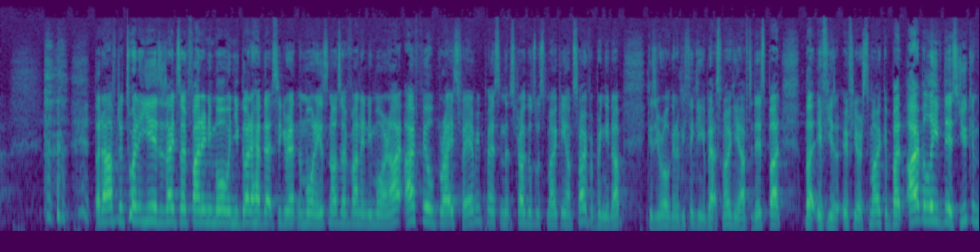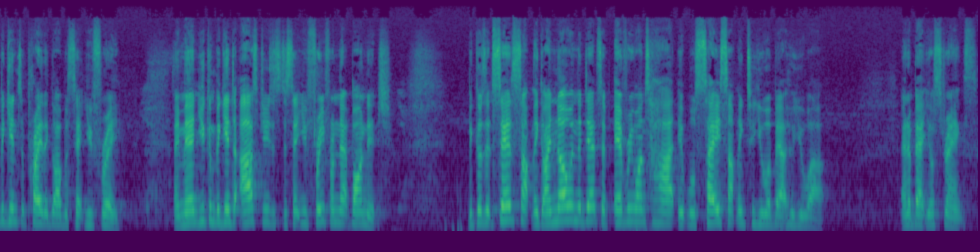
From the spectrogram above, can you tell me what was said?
but after 20 years, it ain't so fun anymore when you've got to have that cigarette in the morning. It's not so fun anymore. And I, I feel grace for every person that struggles with smoking. I'm sorry for bringing it up because you're all going to be thinking about smoking after this, but, but if, you, if you're a smoker. But I believe this you can begin to pray that God would set you free. Amen. You can begin to ask Jesus to set you free from that bondage. Because it says something. I know in the depths of everyone's heart, it will say something to you about who you are and about your strengths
